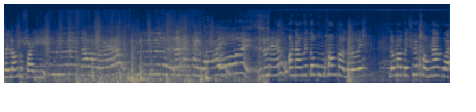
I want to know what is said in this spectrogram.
เจ้าแล้วได้แข่งไว้ แล้วเอาน้ำไว้ต้มมุมห้องก่อนเลย แล้วมาไปช่วยของนาคไว้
